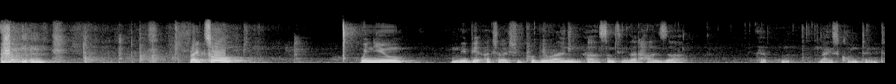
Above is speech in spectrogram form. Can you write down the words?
right, so when you, maybe actually I should probably run uh, something that has uh, nice content.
